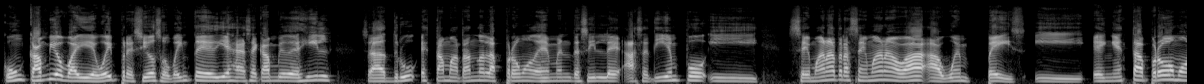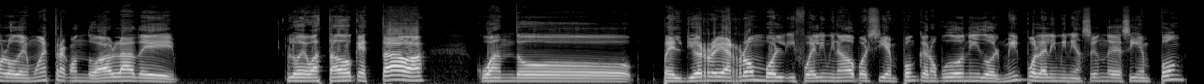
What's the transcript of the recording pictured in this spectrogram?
con un cambio by the way precioso. 20 de 10 a ese cambio de heel. O sea, Drew está matando en las promos, déjenme decirle, hace tiempo y semana tras semana va a buen pace. Y en esta promo lo demuestra cuando habla de lo devastado que estaba cuando perdió el Royal Rumble y fue eliminado por CM Punk, que no pudo ni dormir por la eliminación de CM Punk.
